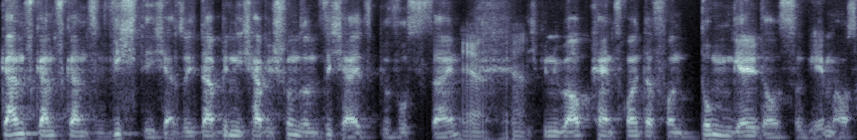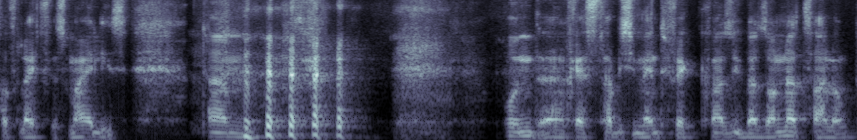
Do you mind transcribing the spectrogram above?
ganz, ganz, ganz wichtig. Also da bin ich, habe ich schon so ein Sicherheitsbewusstsein. Ja, ja. Ich bin überhaupt kein Freund davon, dumm Geld auszugeben, außer vielleicht für Smileys. Ähm, Und äh, Rest habe ich im Endeffekt quasi über Sonderzahlung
